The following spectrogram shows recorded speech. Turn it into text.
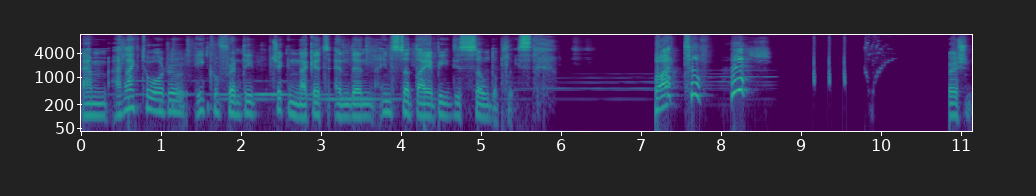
Um, I'd like to order eco-friendly chicken nuggets and then instant diabetes soda, please. What the fish? Question.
